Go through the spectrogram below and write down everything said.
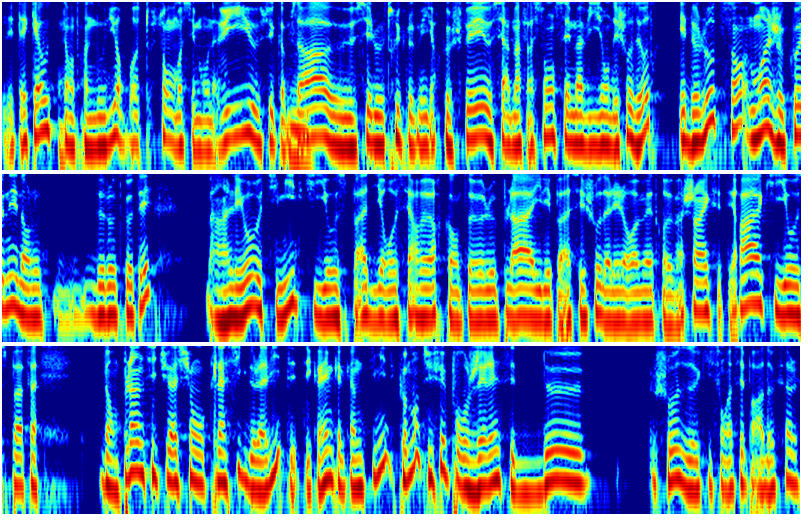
les take-out, t'es en train de nous dire, bon, de toute façon, moi c'est mon avis, euh, c'est comme Mm. ça, euh, c'est le truc le meilleur que je fais, euh, c'est à ma façon, c'est ma vision des choses et autres. Et de l'autre sens, moi je connais dans de l'autre côté, ben, un Léo timide qui ose pas dire au serveur quand euh, le plat il est pas assez chaud d'aller le remettre machin etc qui ose pas dans plein de situations classiques de la vie t'es quand même quelqu'un de timide comment tu fais pour gérer ces deux choses qui sont assez paradoxales?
